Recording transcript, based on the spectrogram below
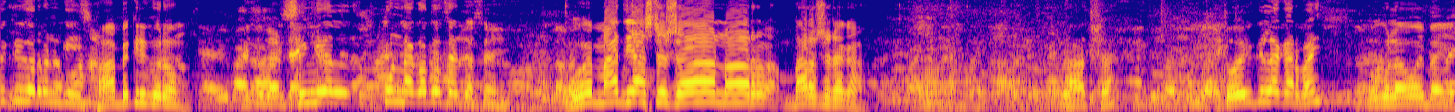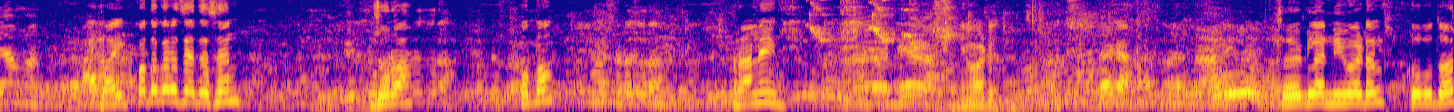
বিক্রি করবেন কি? হ্যাঁ বিক্রি করুন সিঙ্গেল কোনটা কত চাইতেছেন? ওই মাদি আটশোশো নর বারোশো টাকা। আচ্ছা। তো ওইগুলা কার ভাই? ওগুলা ওই ভাই ভাই কত করে চাইতেছেন? জোড়া? কত রানিং? তো এগুলা নিউ অ্যাডাল্ট কবুতর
